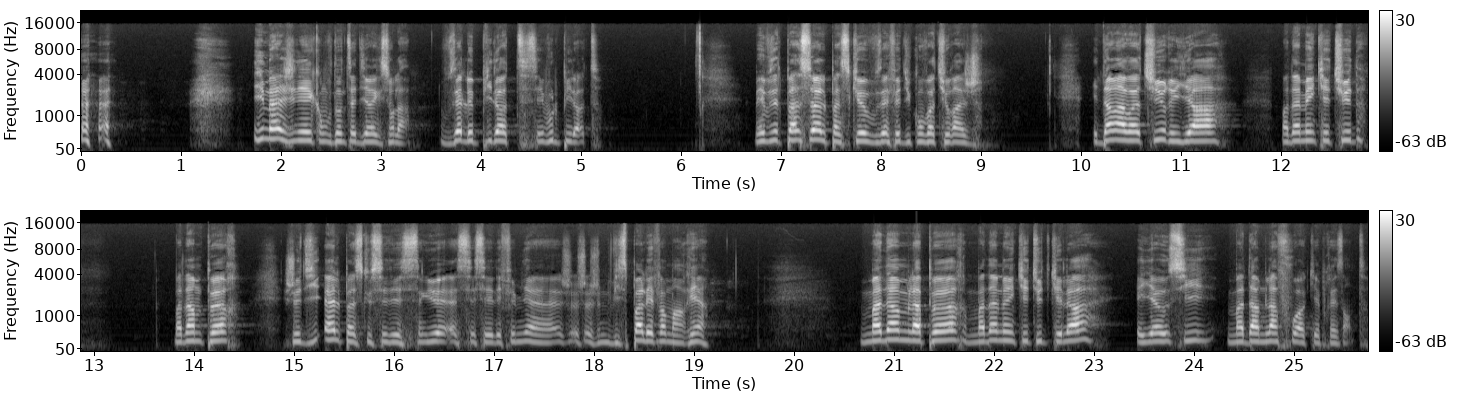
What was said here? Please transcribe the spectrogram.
Imaginez qu'on vous donne cette direction-là. Vous êtes le pilote, c'est vous le pilote. Mais vous n'êtes pas seul parce que vous avez fait du convoiturage. Et dans la voiture, il y a Madame Inquiétude, Madame Peur. Je dis elle parce que c'est des, c'est des féminins. Je, ne vise pas les femmes en rien. Madame la peur, Madame l'inquiétude qui est là, et il y a aussi Madame la foi qui est présente.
